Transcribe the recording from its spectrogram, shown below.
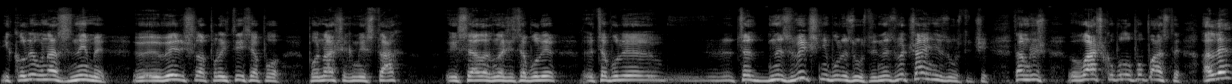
І коли вона з ними е, вирішила пройтися по, по наших містах і селах, значить, це були, це були. Це незвичні були зустрічі, незвичайні зустрічі. Там же ж важко було попасти. Але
